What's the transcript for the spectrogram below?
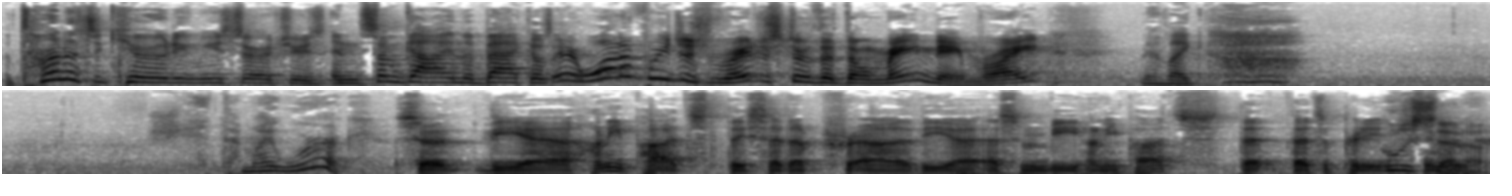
a ton of security researchers, and some guy in the back goes, "Hey, what if we just register the domain name, right?" they're like, "Shit, that might work." So the uh, honeypots they set up for uh, the uh, SMB honeypots that that's a pretty Who interesting set move. up?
